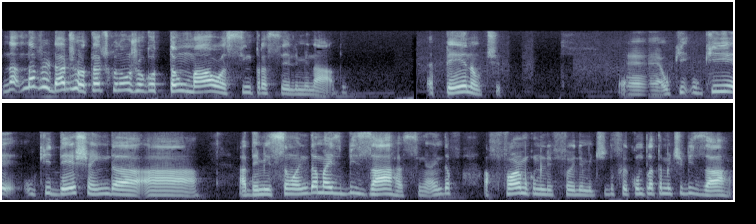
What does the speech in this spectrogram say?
na, na, verdade, o Atlético não jogou tão mal assim para ser eliminado. É pênalti. É, o, que, o, que, o que deixa ainda a, a demissão ainda mais bizarra, assim, ainda a forma como ele foi demitido foi completamente bizarra.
